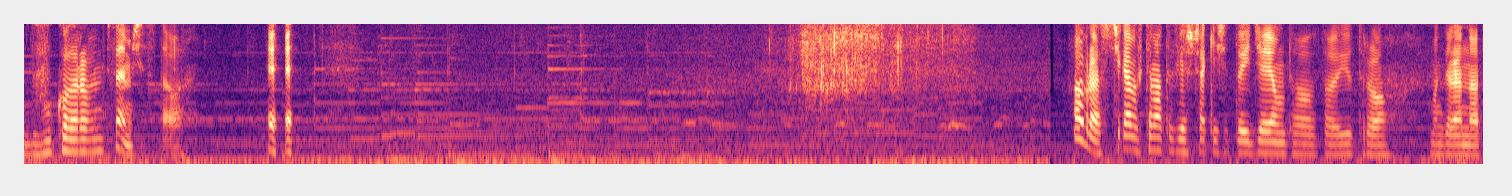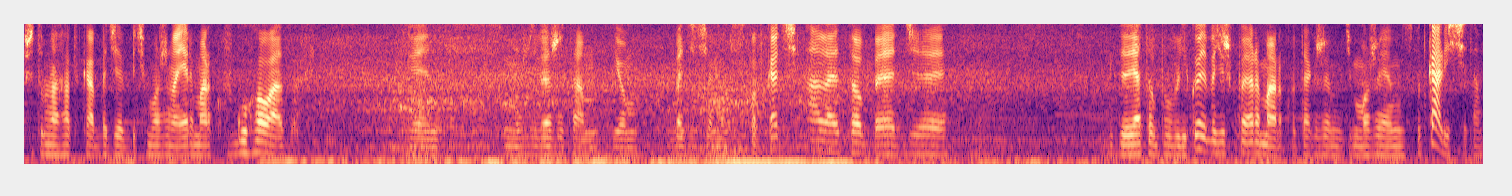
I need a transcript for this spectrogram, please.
dwukolorowym psem się stała. Dobra, z ciekawych tematów jeszcze jakie się tutaj dzieją, to, to jutro Magdalena Przytulna Chatka będzie być może na jarmarku w Głuchołazach. Więc możliwe, że tam ją będziecie mogli spotkać, ale to będzie gdy ja to publikuję, będzie już po jarmarku, także być może spotkaliście tam.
